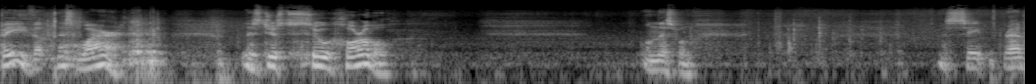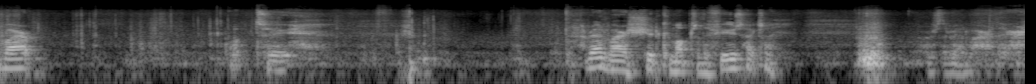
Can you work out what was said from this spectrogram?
be that this wire is just so horrible on this one? Let's see, red wire up to red wire should come up to the fuse actually. Where's the red wire there?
